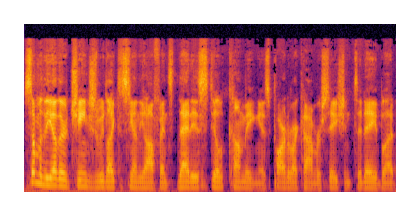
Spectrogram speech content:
some of the other changes we'd like to see on the offense. That is still coming as part of our conversation today. But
